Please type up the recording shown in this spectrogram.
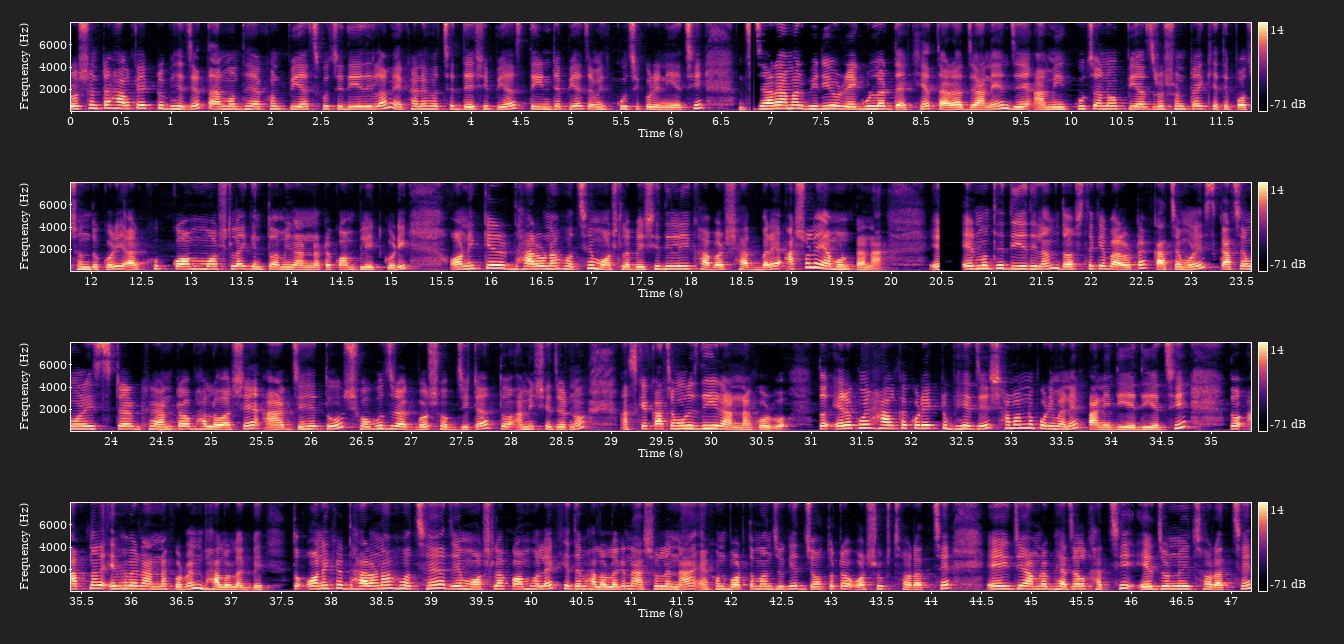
রসুনটা হালকা একটু ভেজে তার মধ্যে এখন পেঁয়াজ কুচি দিয়ে দিলাম। এখানে হচ্ছে দেশি পেঁয়াজ, তিনটা পেঁয়াজ আমি কুচি করে নিয়েছি। যারা আমার ভিডিও রেগুলার দেখে, তারা জানে যে আমি কুচানো পেঁয়াজ রসুনটাই খেতে পছন্দ করি আর খুব কম মশলায় কিন্তু আমি রান্নাটা কমপ্লিট করি। অনেকের ধারণা হচ্ছে মশলা বেশি দিলেই খাবার স্বাদ বাড়ে, আসলে এমনটা না। এর মধ্যে দিয়ে দিলাম দশ থেকে বারোটা কাঁচামরিচ। কাঁচামরিচটার ঘ্রাণটাও ভালো আসে। আর যেহেতু সবুজ রাখব সবজিটা, তো আমি সেজন্য আজকে কাঁচামরিচ দিয়ে রান্না করব। তো এরকমের হালকা করে একটু ভেজে সামান্য পরিমাণে পানি দিয়ে দিয়েছি। তো আপনারা এভাবে রান্না করবেন, ভালো লাগবে। তো অনেকের ধারণা হচ্ছে যে মশলা কম হলে খেতে ভালো লাগে না। আসলে না, এখন বর্তমান যুগে যতটা অসুখ ছড়াচ্ছে, এই যে আমরা ভেজাল খাচ্ছি, এর জন্যই ছড়াচ্ছে।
